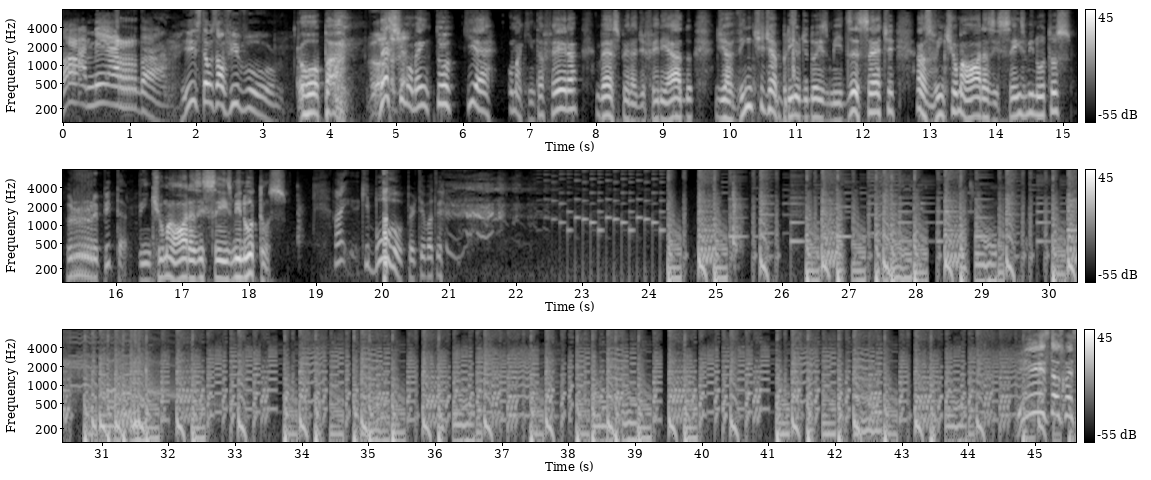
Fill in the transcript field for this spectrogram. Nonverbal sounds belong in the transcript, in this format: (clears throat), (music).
Vá merda! Estamos ao vivo! Opa! Neste momento, que é uma quinta-feira, véspera de feriado, dia 20 de abril de 2017, às 21 horas e 6 minutos. Repita. 21 horas e 6 minutos. Ai, que burro! Apertei o bater.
